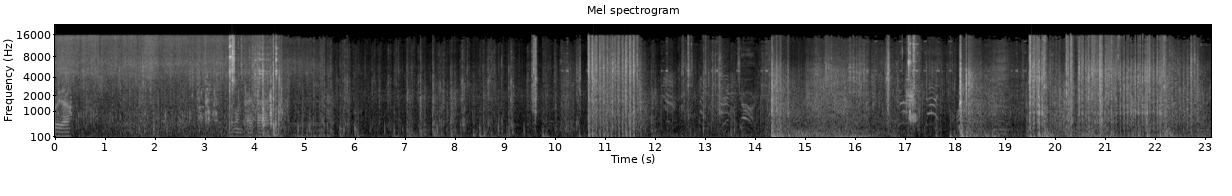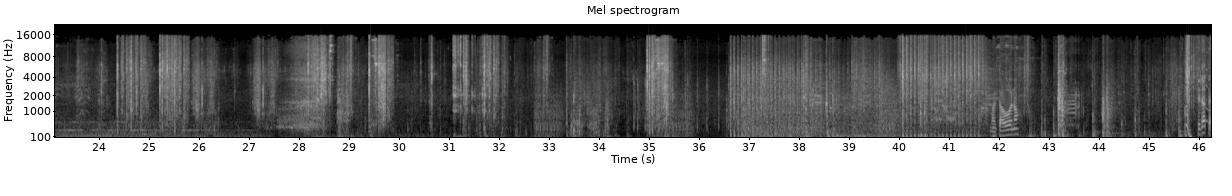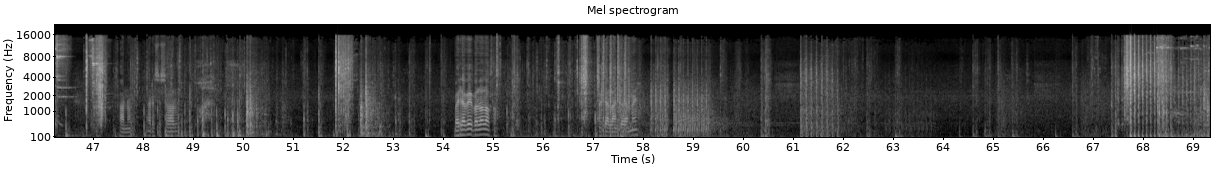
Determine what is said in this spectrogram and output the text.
कर भी दो अब हम पैसा Muerto uno. Quítate. Ah, no. Ahora ese solo. Voy a revivirlo, loco. Aquí delante de mí.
